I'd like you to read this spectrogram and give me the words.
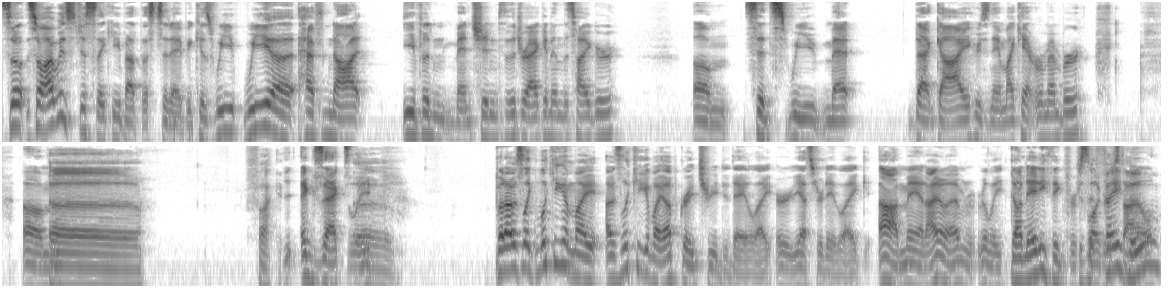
So, so I was just thinking about this today because we we uh, have not even mentioned the dragon and the tiger, um, since we met that guy whose name I can't remember. Um, Uh, fuck it. exactly. Uh, but I was like looking at my I was looking at my upgrade tree today, like or yesterday, like ah man, I don't I haven't really done anything for Slugger Fei style.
